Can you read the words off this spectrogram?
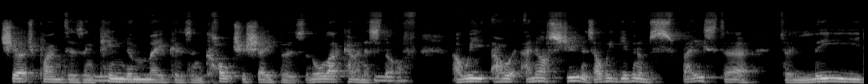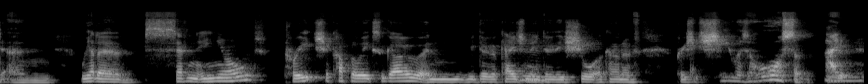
church planters and kingdom mm. makers and culture shapers and all that kind of mm. stuff? Are we, are, and our students, are we giving them space to to lead? And we had a 17 year old preach a couple of weeks ago, and we do occasionally mm. do these shorter kind of preaching. She was awesome, like mm.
